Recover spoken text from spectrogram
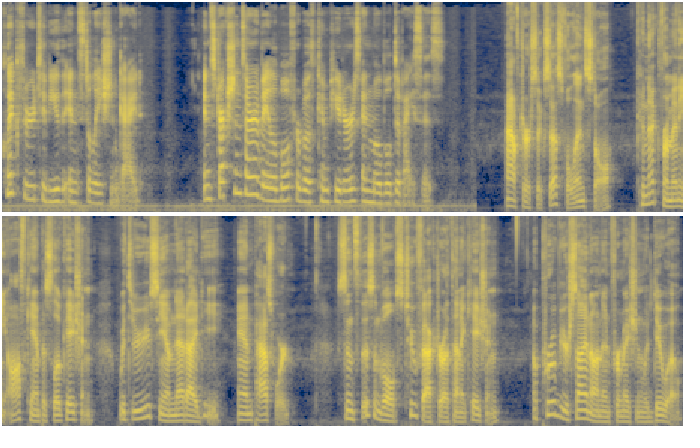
Click through to view the installation guide. Instructions are available for both computers and mobile devices. After successful install, connect from any off-campus location with your UCM Net ID and password. Since this involves two-factor authentication, approve your sign-on information with Duo.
